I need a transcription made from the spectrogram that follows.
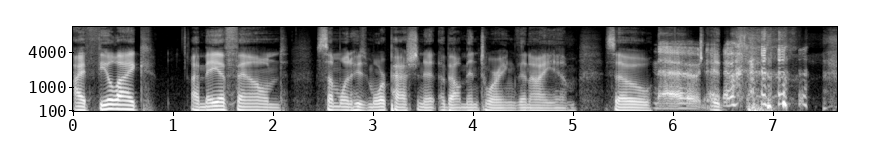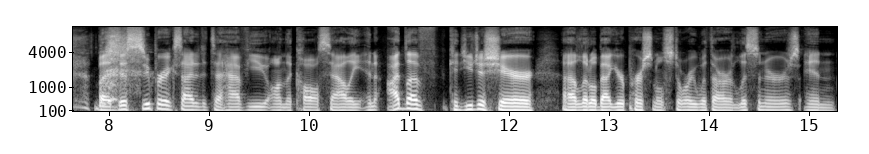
I feel like I may have found someone who's more passionate about mentoring than I am. So no, no, it, no. but just super excited to have you on the call, Sally. And I'd love, could you just share a little about your personal story with our listeners and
